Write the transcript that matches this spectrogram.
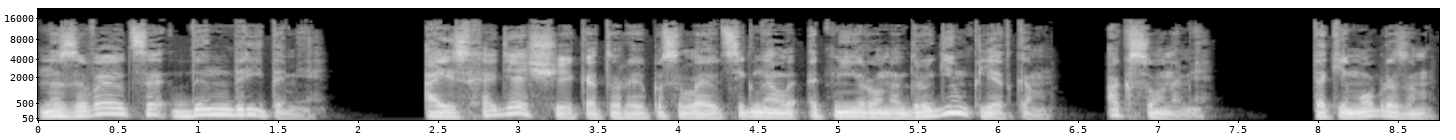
называются дендритами, а исходящие, которые посылают сигналы от нейрона другим клеткам — аксонами. Таким образом,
